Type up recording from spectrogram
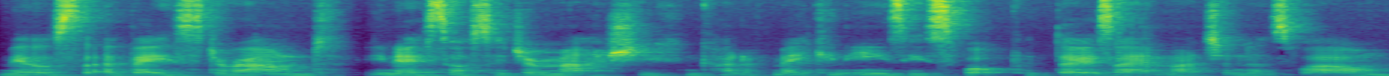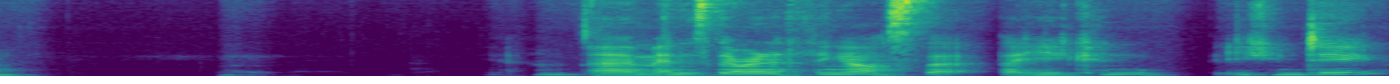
meals that are based around, you know, sausage and mash. You can kind of make an easy swap with those, I imagine, as well. Um, and is there anything else that, that you can that you can do?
